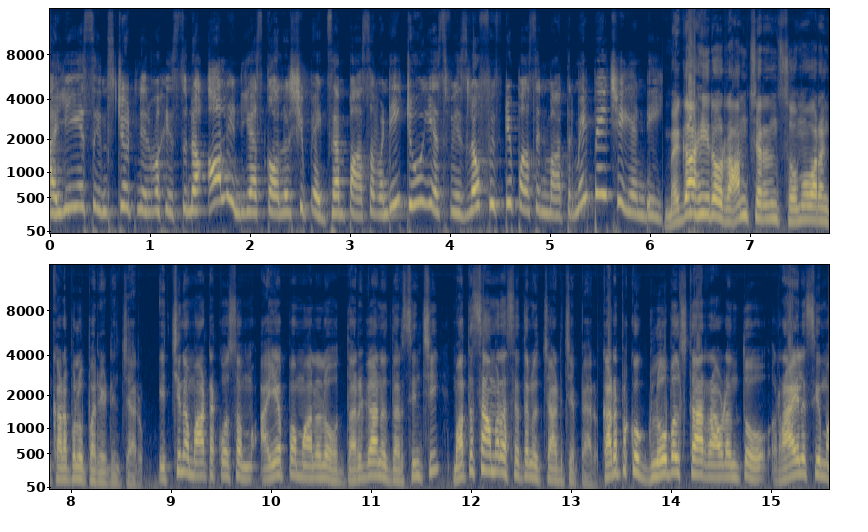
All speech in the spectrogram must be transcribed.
ఐఏఎస్ ఇన్స్టిట్యూట్ నిర్వహిస్తున్న all India scholarship exam pass అవ్వండి. టూ ఇయర్స్ ఫీజులో ఫిఫ్టీ పర్సెంట్ మాత్రమే పే చేయండి. మెగా హీరో రామ్ చరణ్ సోమవారం కడపలో పర్యటించారు. ఇచ్చిన మాట కోసం అయ్యప్ప మాలలో దర్గాను దర్శించి మత సామరస్యతను చాటి చెప్పారు. కడపకు గ్లోబల్ స్టార్ రావడంతో రాయలసీమ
